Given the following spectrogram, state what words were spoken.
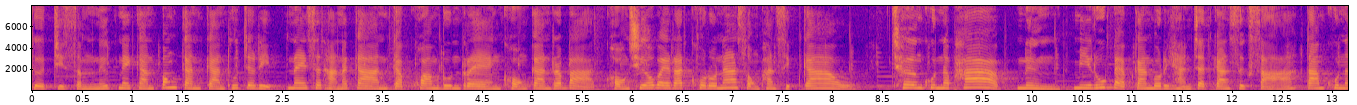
เกิดจิตสำนึกในการป้องกันการทุจริต ในสถานการณ์กับความรุนแรงของการระบาดของเชื้อไวรัสโคโรนา 2019เชิงคุณภาพ 1. มีรูปแบบการบริหารจัดการศึกษา ตามคุณ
